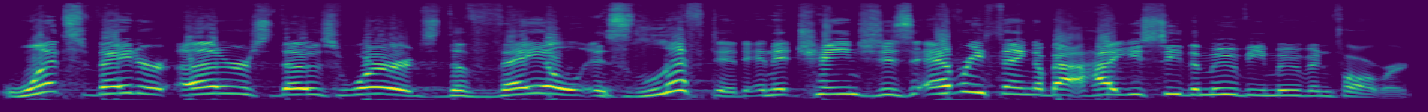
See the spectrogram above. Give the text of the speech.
once Vader utters those words, the veil is lifted and it changes everything about how you see the movie moving forward.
